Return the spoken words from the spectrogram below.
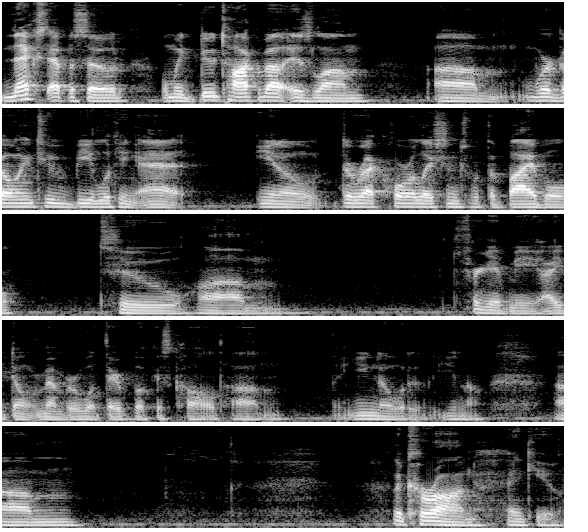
next episode, when we do talk about Islam, um, we're going to be looking at, you know, direct correlations with the Bible to, um, forgive me, I don't remember what their book is called. Um, you know what it, you know. Um, the Quran. Thank you,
